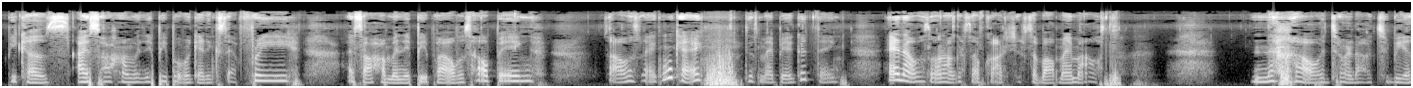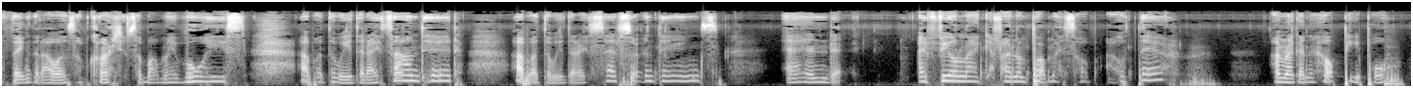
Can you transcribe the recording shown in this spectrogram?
because I saw how many people were getting set free. I saw how many people I was helping. So I was like, okay, this might be a good thing. And I was no longer self conscious about my mouth. Now it turned out to be a thing that I was self conscious about my voice, about the way that I sounded, about the way that I said certain things. And I feel like if I don't put myself out there, I'm not going to help people.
